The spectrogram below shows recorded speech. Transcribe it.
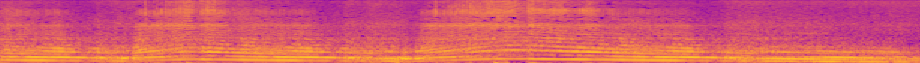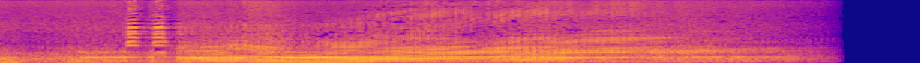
Mm.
